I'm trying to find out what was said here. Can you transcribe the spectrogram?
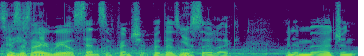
So there's a very real sense of friendship, but there's Yeah. also like an emergent,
